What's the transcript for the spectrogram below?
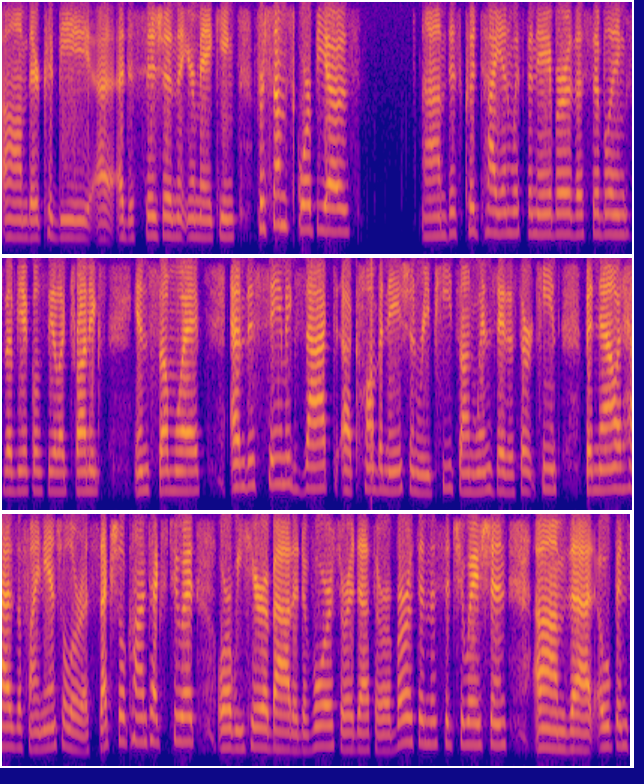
Um, there could be a, a decision that you're making. For some Scorpios, um, this could tie in with the neighbor, the siblings, the vehicles, the electronics in some way. And this same exact uh, combination repeats on Wednesday the 13th, but now it has a financial or a sexual context to it, or we hear about a divorce or a death or a birth in the situation um, that opens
